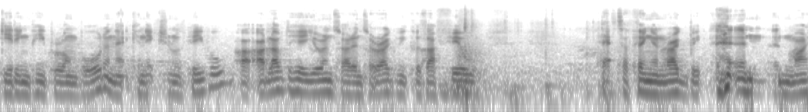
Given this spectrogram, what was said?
getting people on board and that connection with people? I'd love to hear your insight into rugby because I feel that's a thing in rugby, in, in my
